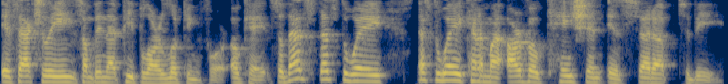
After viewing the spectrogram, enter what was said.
it's actually something that people are looking for. Okay, so that's that's the way that's the way kind of my our vocation is set up to be.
